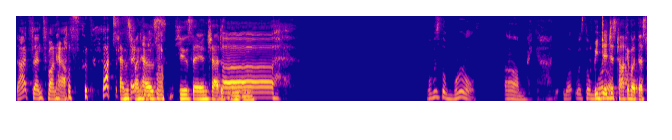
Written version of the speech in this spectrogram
Not Sen's Funhouse. Sen's Funhouse. He was saying chat. Just, mm-mm. Uh, what was the world? Oh my god! What was the? we world? did just talk about this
